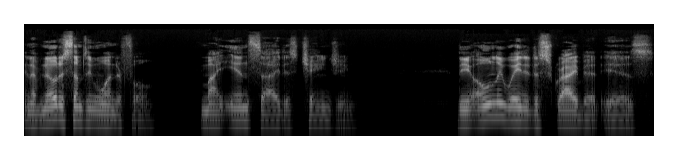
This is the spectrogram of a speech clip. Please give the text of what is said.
And I've noticed something wonderful. My inside is changing. The only way to describe it is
